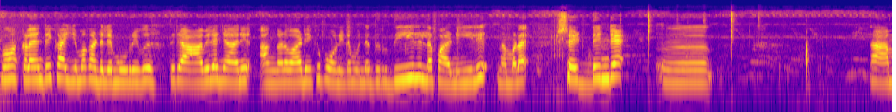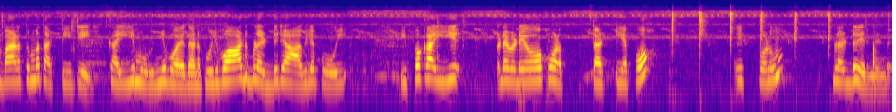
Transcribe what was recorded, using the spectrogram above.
അപ്പോൾ മക്കളെ എന്റെ കയ്യുമ്മ കണ്ടില്ലേ മുറിവ്? ഇത് രാവിലെ ഞാൻ അങ്കണവാടിക്ക് പോണതിന്റെ മുന്നേ ധൃതിയിലുള്ള പണിയിൽ നമ്മളെ ഷെഡിന്റെ താമ്പാളത്തുമ്മ തട്ടിയിട്ടേ കൈ മുറിഞ്ഞു പോയതാണ്. അപ്പോൾ ഒരുപാട് ബ്ലഡ് രാവിലെ പോയി. ഇപ്പോൾ കൈ ഇവിടെ എവിടെയോ കുള തട്ടിയപ്പോൾ ഇപ്പോഴും ബ്ലഡ് വരുന്നുണ്ട്.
